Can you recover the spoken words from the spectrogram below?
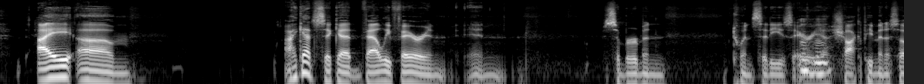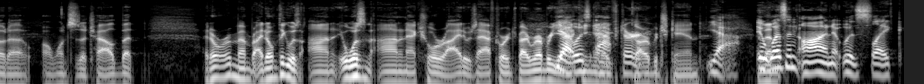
I um, I got sick at Valleyfair in in suburban Twin Cities area, Shakopee, Minnesota, uh, once as a child, but. I don't remember. I don't think it was on. It wasn't on an actual ride. It was afterwards. But I remember Yeah, it yakking was after. a garbage can. Yeah. And It wasn't on. It was like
